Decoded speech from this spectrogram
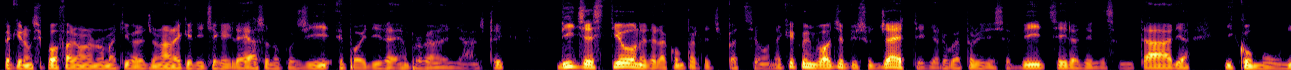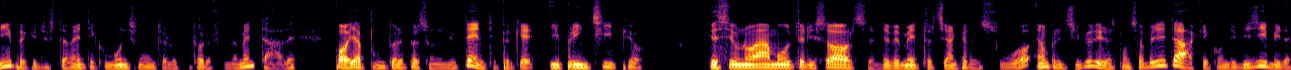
perché non si può fare una normativa regionale che dice che i LEA sono così e poi dire è un problema degli altri, di gestione della compartecipazione che coinvolge più soggetti, gli erogatori dei servizi, l'azienda sanitaria, i comuni, perché giustamente i comuni sono un interlocutore fondamentale, poi appunto le persone, gli utenti, perché il principio che se uno ha molte risorse deve metterci anche del suo è un principio di responsabilità che è condivisibile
